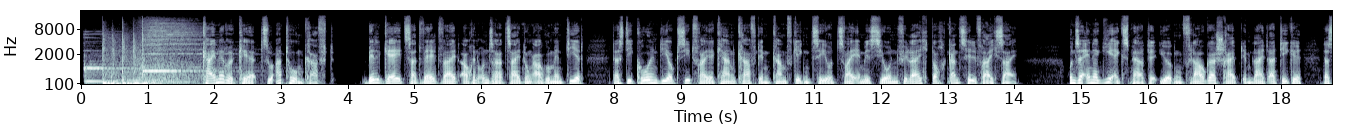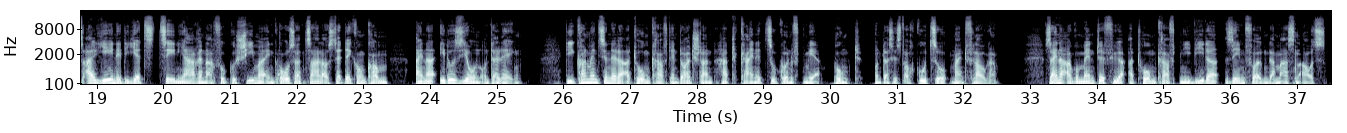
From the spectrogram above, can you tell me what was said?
Keine Rückkehr zu Atomkraft. Bill Gates hat weltweit auch in unserer Zeitung argumentiert, dass die kohlendioxidfreie Kernkraft im Kampf gegen CO2-Emissionen vielleicht doch ganz hilfreich sei. Unser Energieexperte Jürgen Flauger schreibt im Leitartikel, dass all jene, die jetzt zehn Jahre nach Fukushima in großer Zahl aus der Deckung kommen, einer Illusion unterlägen. Die konventionelle Atomkraft in Deutschland hat keine Zukunft mehr. Punkt. Und das ist auch gut so, meint Flauger. Seine Argumente für Atomkraft nie wieder sehen folgendermaßen aus.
